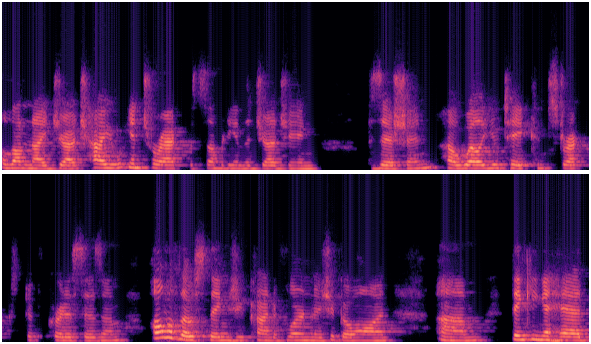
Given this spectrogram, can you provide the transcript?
alumni judge how you interact with somebody in the judging position, how well you take constructive criticism, all of those things you kind of learn as you go on. Um, thinking ahead,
